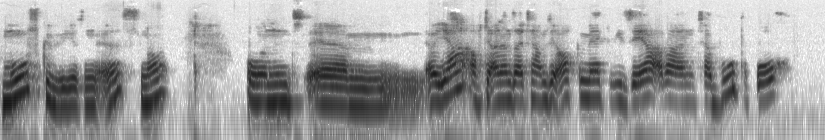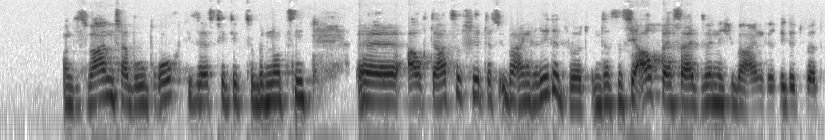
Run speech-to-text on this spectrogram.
Move gewesen ist. Ne? Und ähm, ja, auf der anderen Seite haben sie auch gemerkt, wie sehr aber ein Tabubruch und es war ein Tabubruch, diese Ästhetik zu benutzen, äh, auch dazu führt, dass über einen geredet wird. Und das ist ja auch besser, als wenn nicht über einen geredet wird.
